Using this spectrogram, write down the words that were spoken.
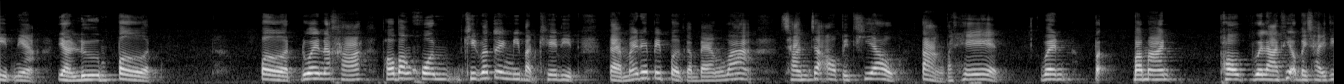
ดิตเนี่ยอย่าลืมเปิดเปิดด้วยนะคะ เพราะบางคนคิดว่าตัวเองมีบัตรเครดิต แต่ไม่ได้ไปเปิดกับแบงค์ว่า ฉันจะเอาไปเที่ยวต่างประเทศ เว้นปประมาณ อเวลาที่เอาไปใช้จ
